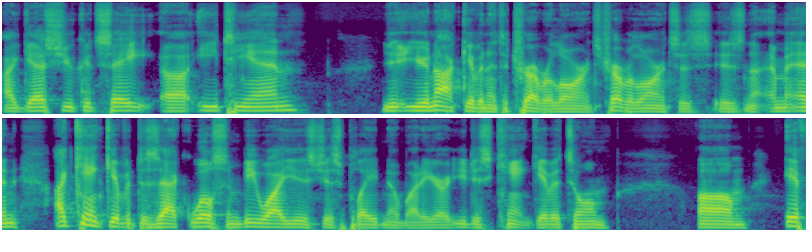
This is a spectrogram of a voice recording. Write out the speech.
I guess you could say uh, ETN. You, you're not giving it to Trevor Lawrence. Trevor Lawrence is is not, I mean, and I can't give it to Zach Wilson. BYU's just played nobody, or you just can't give it to him. Um, if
